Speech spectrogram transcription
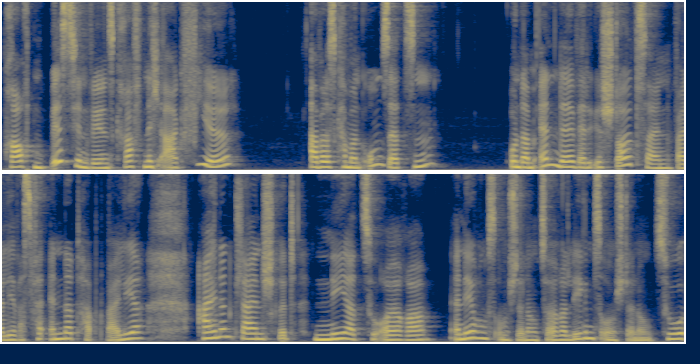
braucht ein bisschen Willenskraft, nicht arg viel, aber das kann man umsetzen. Und am Ende werdet ihr stolz sein, weil ihr was verändert habt, weil ihr einen kleinen Schritt näher zu eurer Ernährungsumstellung, zu eurer Lebensumstellung, zu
